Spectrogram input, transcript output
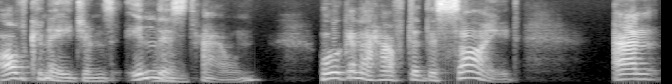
of Canadians in this mm. town who are going to have to decide. And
